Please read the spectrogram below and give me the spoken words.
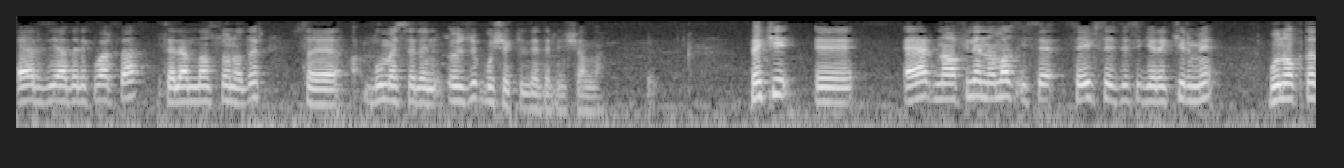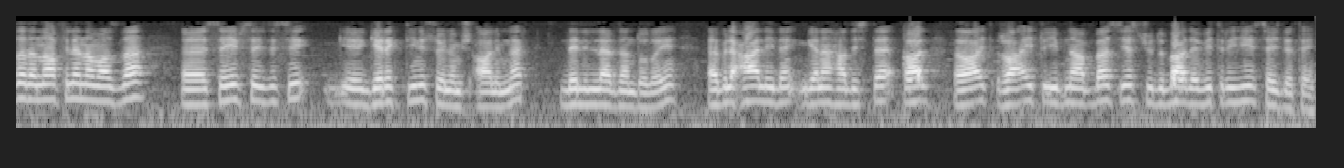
Eğer ziyadelik varsa selamdan sonradır. Bu meselenin özü bu şekildedir inşallah. Peki e, eğer nafile namaz ise seyif secdesi gerekir mi? Bu noktada da nafile namazda e, seyif secdesi e, gerektiğini söylemiş alimler delillerden dolayı. Ebu Ali'den gelen hadiste kal Ra'aytu İbn Abbas yescudu ba'de vitrihi secdeteyn.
